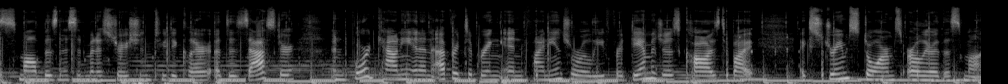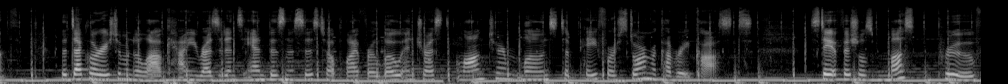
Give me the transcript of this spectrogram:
Small Business Administration to declare a disaster in Ford County in an effort to bring in financial relief for damages caused by extreme storms earlier this month. The declaration would allow county residents and businesses to apply for low interest, long term loans to pay for storm recovery costs. State officials must prove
